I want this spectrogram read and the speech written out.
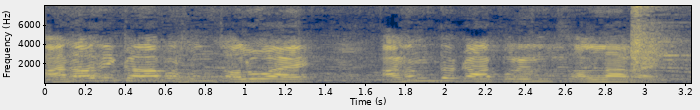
अनादी काळापासून चालू आहे. अनंत काळापर्यंत चालणार आहे.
